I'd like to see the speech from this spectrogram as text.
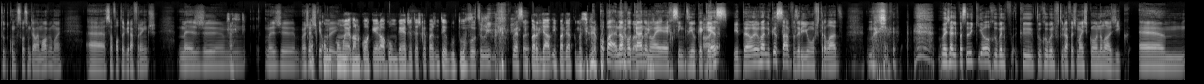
tudo como se fosse um telemóvel, não é? Ah, só falta virar frangos, mas, hum, mas, uh, mas acho que é com, por aí. com um add-on qualquer ou com um gadget és capaz de meter O Bluetooth Bluetooth e começa. emparelhado, emparelhado com uma cena. Opa, a nova Canon não é R5 diziam que aquece, então eu nunca sabe fazer aí um estrelado. Mas, mas olha, passando aqui ao Ruben, que tu, Ruben, fotografas mais com analógico. Ahm,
